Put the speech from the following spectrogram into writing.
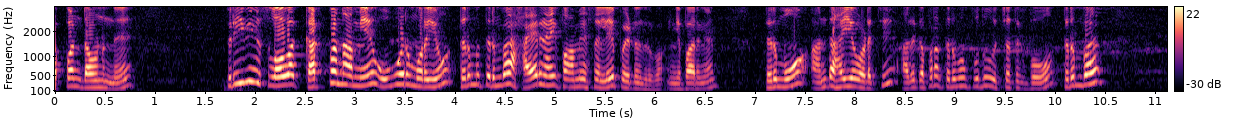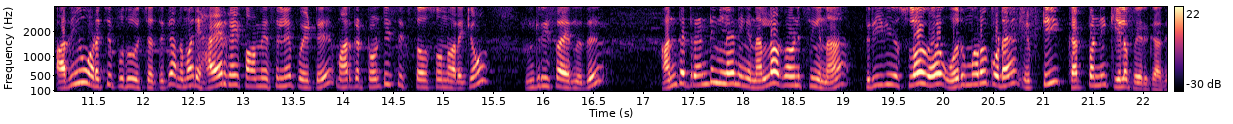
up and டவுன்னு ப்ரீவியஸ் லோவை கட் பண்ணாமையே ஒவ்வொரு முறையும் திரும்ப திரும்ப ஹையர் ஹை ஃபார்மேஷன்லேயே போயிட்டு வந்திருக்கோம். இங்கே பாருங்கள் திரும்பவும் அந்த ஹையை உடச்சி அதுக்கப்புறம் திரும்பவும் புது உச்சத்துக்கு போவோம். திரும்ப அதையும் உடச்சி புது உச்சத்துக்கு அந்த மாதிரி ஹையர் ஹை ஃபார்மேஷன்லேயே போயிட்டு மார்க்கெட் டுவெண்ட்டி சிக்ஸ் தௌசண்ட் வரைக்கும் இன்க்ரீஸ் ஆயிருந்தது. அந்த ட்ரெண்டிங்கில் நீங்கள் நல்லா கவனிச்சிங்கன்னா ப்ரீவியஸ் லோவை ஒரு முறை கூட நிஃப்டி கட் பண்ணி கீழே போயிருக்காது.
